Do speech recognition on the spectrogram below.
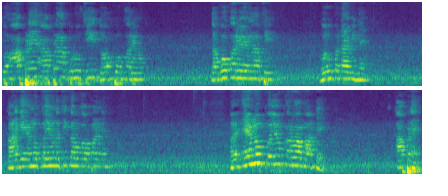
તો આપણે આપણા ગુરુથી ધોકો કર્યો. દગો કર્યો એમનાથી. ગુરુ બનાવીને. કારણ કે એમનું કયું નથી કરવું આપણને. હવે એનું કયું કરવા માટે આપણે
